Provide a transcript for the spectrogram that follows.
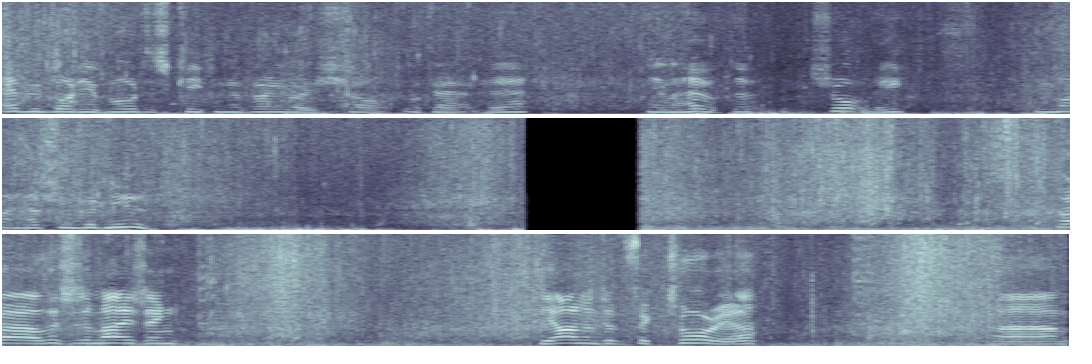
everybody aboard is keeping a very very sharp lookout here in the hope that shortly we might have some good news well this is amazing the island of Victoria um,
